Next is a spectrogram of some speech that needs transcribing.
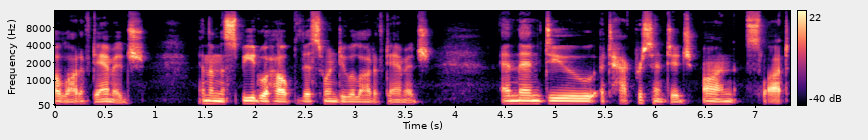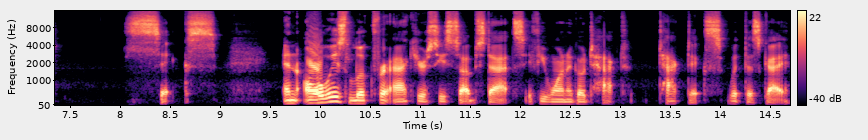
a lot of damage. And then the speed will help this one do a lot of damage. And then do attack percentage on slot 6. And always look for accuracy substats if you want to go tact tactics with this guy.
